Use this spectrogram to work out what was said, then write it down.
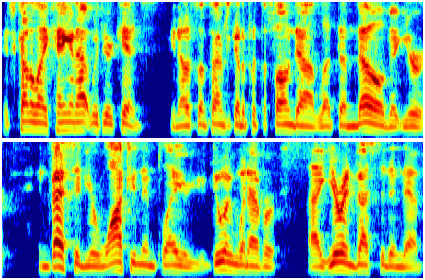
it's kind of like hanging out with your kids. You know, sometimes you got to put the phone down, let them know that you're invested, you're watching them play, or you're doing whatever. Uh, you're invested in them.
